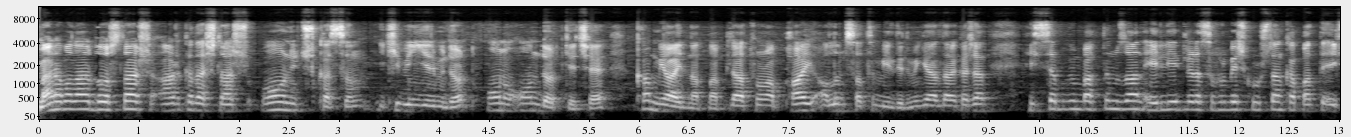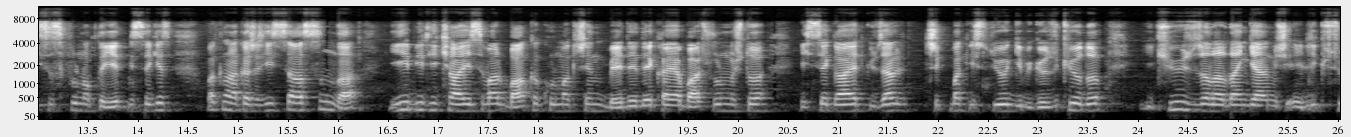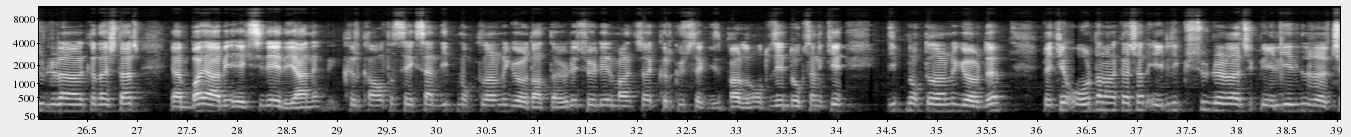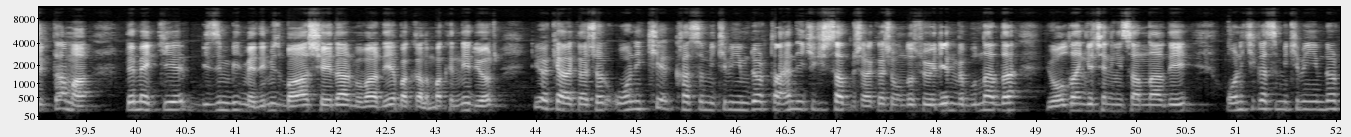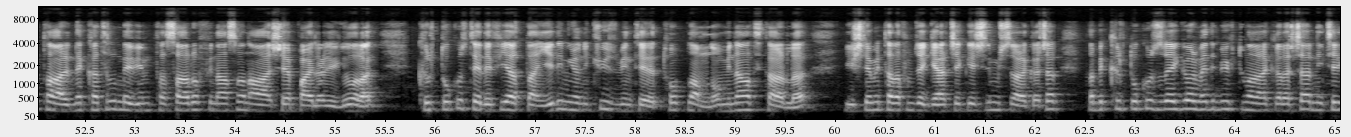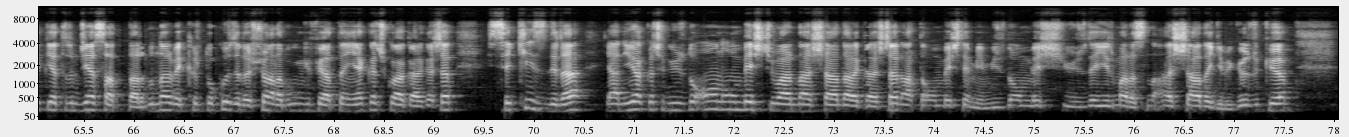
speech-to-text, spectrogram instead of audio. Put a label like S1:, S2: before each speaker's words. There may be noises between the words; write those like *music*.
S1: Merhabalar dostlar, arkadaşlar 13 Kasım 2024 10'u 14 geçe kamuya aydınlatma platformuna pay alım satım bildirimi geldi arkadaşlar. Hisse bugün baktığımız zaman 57 lira 05 kuruştan kapattı. Eksi 0.78. Bakın arkadaşlar hisse aslında iyi bir hikayesi var. Banka kurmak için BDDK'ya başvurmuştu. Hisse gayet güzel çıkmak istiyor gibi gözüküyordu. 200 liralardan gelmiş 50 küsür lira arkadaşlar. Yani bayağı bir eksideydi. Yani 46.80 dip noktalarını gördü hatta öyle söyleyelim arkadaşlar. 43.8 pardon 37.92 dip noktalarını gördü. Peki oradan arkadaşlar 50 küsür lira çıktı 57 lira çıktı ama demek ki bizim bilmediğimiz bazı şeyler mi var diye bakalım. Bakın ne diyor? Diyor ki arkadaşlar 12 Kasım 2024 tarihinde iki kişi satmış arkadaşlar onu da söyleyelim ve bunlar da yoldan geçen insanlar değil. 12 Kasım 2024 tarihinde katılım evim tasarruf finansman AŞ payları ilgili olarak 49 TL fiyattan 7 milyon 200 bin TL toplam nominal tutarla işlemi tarafınca gerçekleştirilmiştir arkadaşlar. Tabi 49 lirayı görmedi. Büyük ihtimal arkadaşlar nitelikli yatırımcıya sattılar. Bunlar ve 49 lira şu anda bugünkü fiyattan yaklaşık olarak arkadaşlar 8 lira. Yani yaklaşık %10-15 civarında aşağıda arkadaşlar. Hatta 15 demeyeyim %15 %20 arasında aşağıda gibi gözüküyor.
